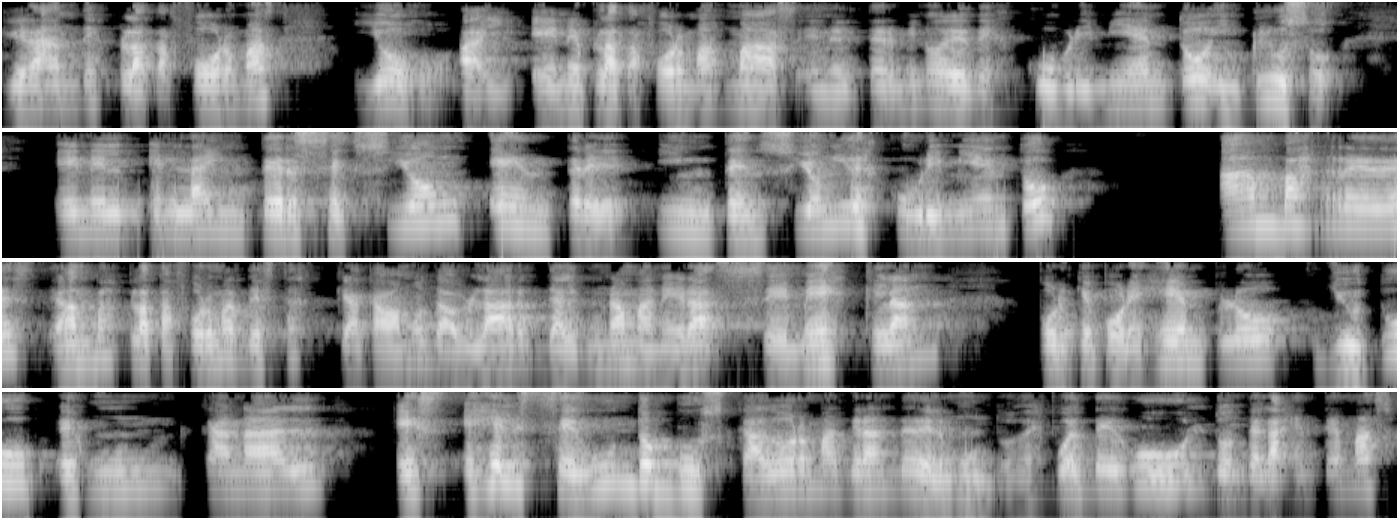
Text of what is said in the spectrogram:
grandes plataformas y ojo, hay N plataformas más en el término de descubrimiento, incluso en, el, en la intersección entre intención y descubrimiento, ambas redes, ambas plataformas de estas que acabamos de hablar, de alguna manera se mezclan, porque por ejemplo, YouTube es un canal, es, es el segundo buscador más grande del mundo. Después de Google, donde la gente más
